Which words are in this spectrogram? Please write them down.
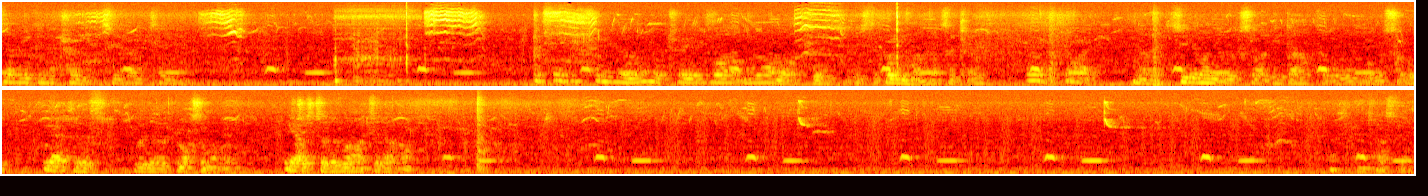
so you can retreat to very clear. You is the tree, the little tree, the one of the lilac tree, it's the green one, that's a tree. Oh, right. No, see the one that looks slightly darker with a sort of, yeah. to the with a blossom on it? Yeah. Just to the right of that one. That's fantastic.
